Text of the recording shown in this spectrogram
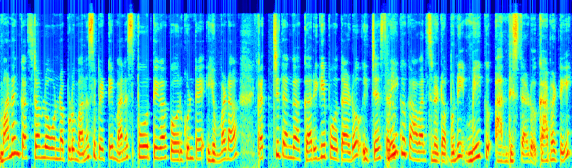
మనం కష్టంలో ఉన్నప్పుడు మనసు పెట్టి మనస్ఫూర్తిగా కోరుకుంటే ఇవ్వడ? ఖచ్చితంగా కరిగిపోతాడు ఇచ్చేస్తాడు. మీకు కావాల్సిన డబ్బుని మీకు అందిస్తాడు. కాబట్టి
